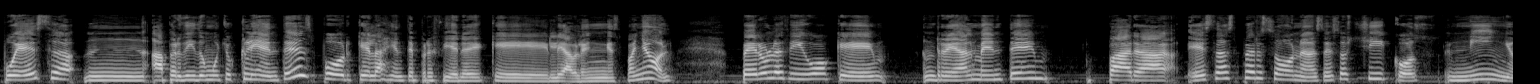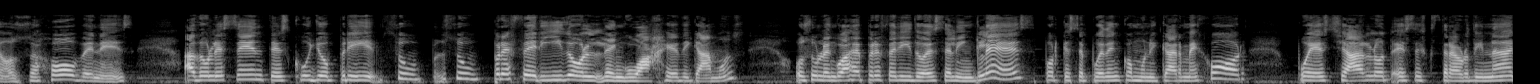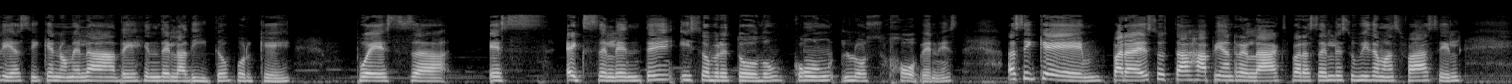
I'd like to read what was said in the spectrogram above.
pues ah, mm, ha perdido muchos clientes porque la gente prefiere que le hablen en español. Pero les digo que realmente para esas personas, esos chicos, niños, jóvenes, adolescentes cuyo su, preferido lenguaje, digamos, o su lenguaje preferido es el inglés, porque se pueden comunicar mejor, pues Charlotte es extraordinaria, así que no me la dejen de ladito porque pues ah, es excelente y sobre todo con los jóvenes. Así que para eso está Happy and Relax, para hacerle su vida más fácil.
